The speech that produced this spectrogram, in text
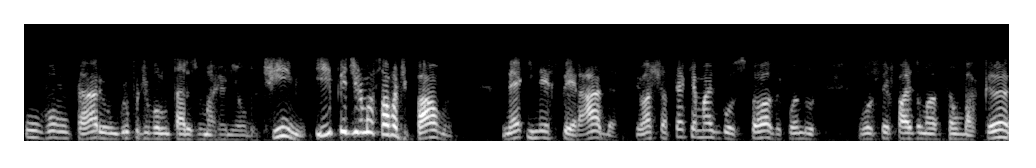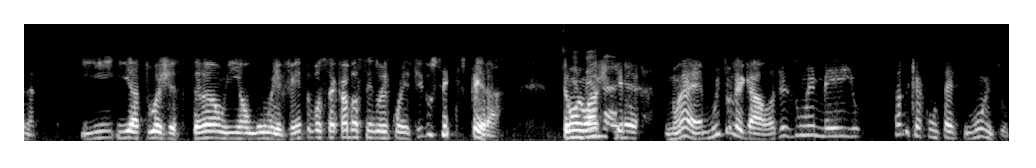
um voluntário, um grupo de voluntários numa reunião do time e pedir uma salva de palmas, né, inesperada. Eu acho até que é mais gostosa quando você faz uma ação bacana e, e a tua gestão em algum evento você acaba sendo reconhecido sem esperar. Então é eu acho que é, não é, é muito legal. Às vezes um e-mail, sabe o que acontece muito?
